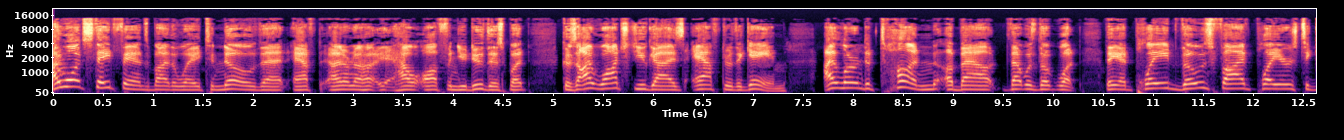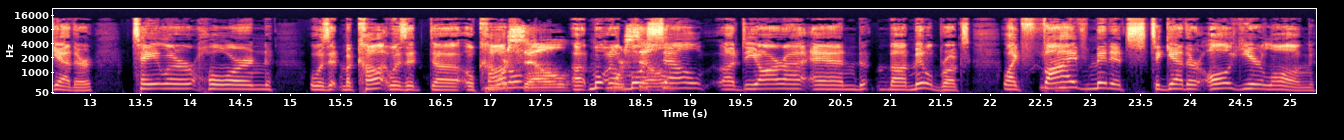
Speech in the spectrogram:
I want state fans, by the way, to know that after I don't know how, how often you do this, but because I watched you guys after the game, I learned a ton about that was the what they had played those five players together. Taylor Horne. was it McCon- was it uh, O'Connell Morsell uh, Mo- Morsell, uh, Diarra and uh, Middlebrooks like mm-hmm. 5 mm-hmm. minutes together all year long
